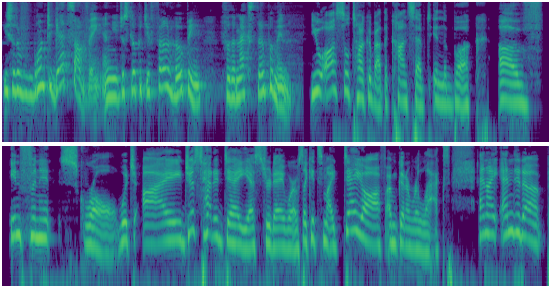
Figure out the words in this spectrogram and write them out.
you sort of want to get something and you just look at your phone hoping for the next dopamine. You also talk about the concept in the book of infinite scroll, which I just had a day yesterday where I was like, it's my day off. I'm going to relax. And I ended up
